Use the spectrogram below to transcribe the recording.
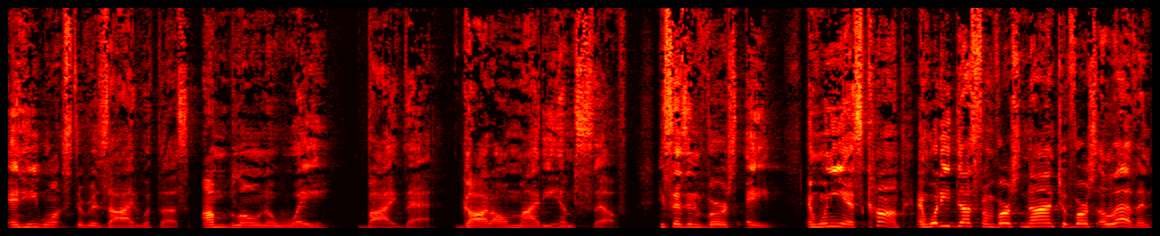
And He wants to reside with us. I'm blown away by that. God Almighty Himself. He says in verse 8, and when He has come, and what He does from verse 9 to verse 11,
